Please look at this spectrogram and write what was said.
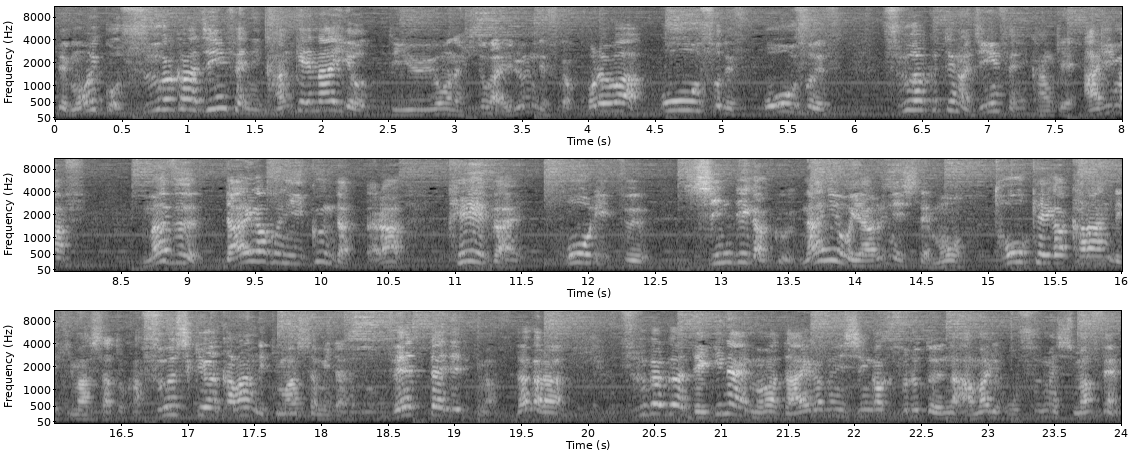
でもう一個数学は人生に関係ないよっていうような人がいるんですがこれは大嘘です。大嘘です。数学っていうのは人生に関係あります。まず大学に行くんだったら経済法律心理学何をやるにしても統計が絡んできましたとか数式が絡んできましたみたいなこと絶対出てきます。だから数学ができないまま大学に進学するというのはあまりおすすめしません。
